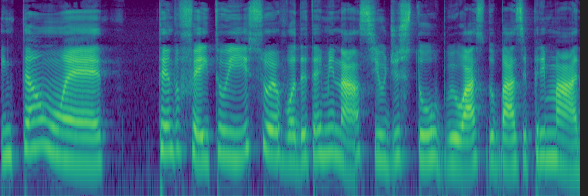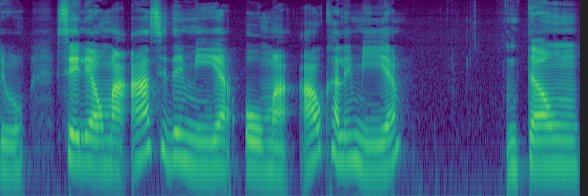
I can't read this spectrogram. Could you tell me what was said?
Então, é, tendo feito isso, eu vou determinar se o distúrbio ácido-base primário, se ele é uma acidemia ou uma alcalemia. Então,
